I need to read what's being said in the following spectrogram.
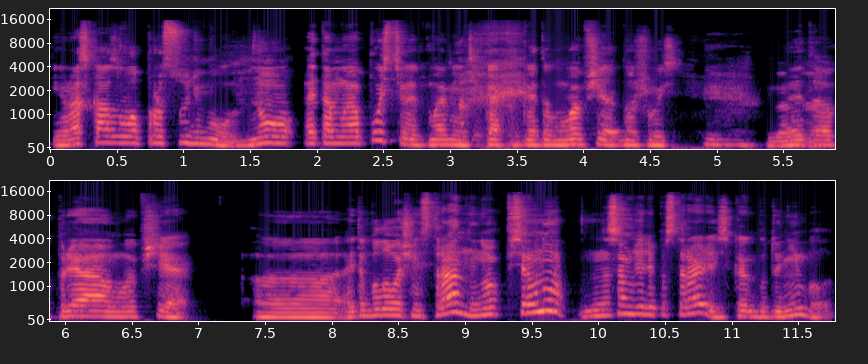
и рассказывала про судьбу. Но это мы опустим этот момент, как я к этому вообще отношусь. Да, Это да. прям вообще... э, Это было очень странно, но все равно, на самом деле, постарались, как бы то ни было.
